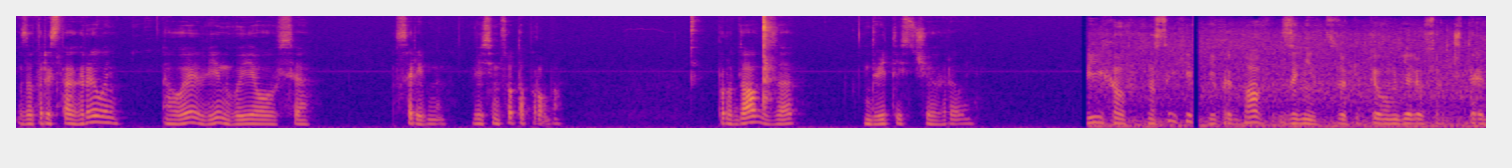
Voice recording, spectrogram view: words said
за 300 гривень, але він виявився срібним. 800 проба. Продав за 2000 гривень. Приїхав на Сихів і придбав зеніт з об'єктивом Єлю 44.2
